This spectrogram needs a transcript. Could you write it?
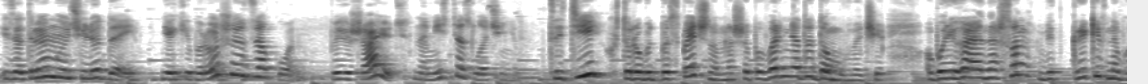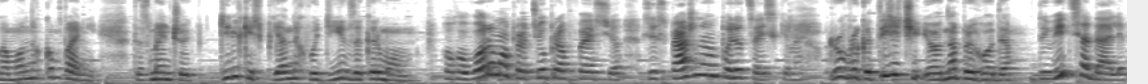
і затримуючи людей, які порушують закон, виїжджають на місця злочинів. Це ті, хто робить безпечним наше повернення додому вночі, оберігає наш сон від криків невгамонних компаній та зменшує кількість п'яних водіїв за кермом. Поговоримо про цю професію зі справжніми поліцейськими. Рубрика Тисячі і одна пригода. Дивіться далі.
